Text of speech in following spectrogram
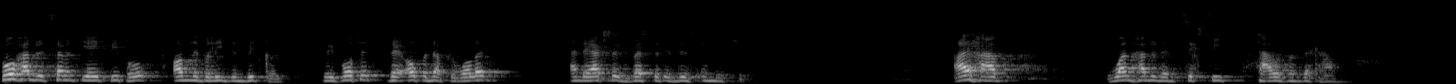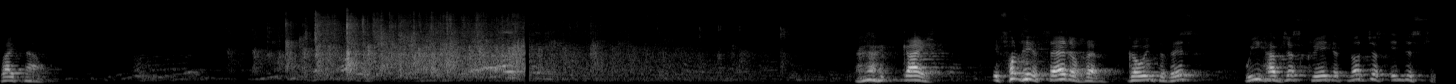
478 people only believed in Bitcoin. They bought it, they opened up the wallets, and they actually invested in this industry. I have 160,000 accounts right now. Guys, if only a third of them go into this, we have just created not just industry,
